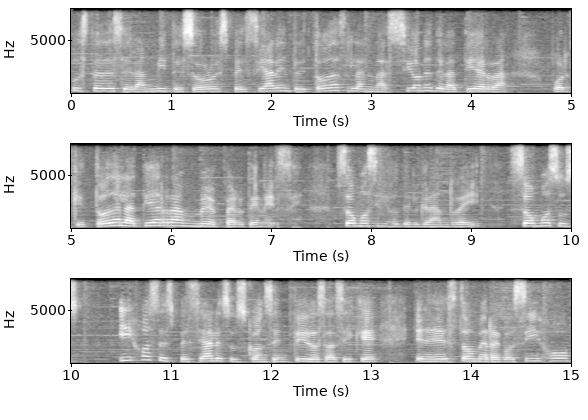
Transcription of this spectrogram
ustedes serán mi tesoro especial entre todas las naciones de la tierra, porque toda la tierra me pertenece. Somos hijos del gran rey, somos sus hijos especiales, sus consentidos. Así que en esto me regocijo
